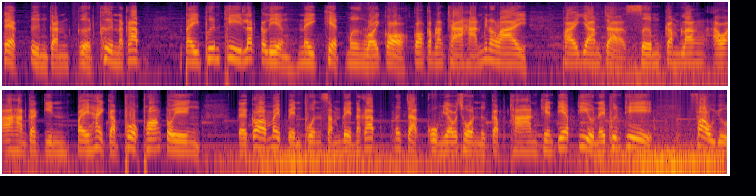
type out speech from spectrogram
แตกตื่นกันเกิดขึ้นนะครับ ในพื้นที่ลัดกะเลียง ในเขตเมืองร้อยก่อกองกำลังทหารมินองลาย พยายามจะเสริมกำลังเอาอาหารการกินไปให้กับพวกพ้องตัวเอง แต่ก็ไม่เป็นผลสำเร็จนะครับ เนื่องจากกลุ่มเยาวชนหรือกับทหารเคนเทียบที่อยู่ในพื้นที่ เฝ้าอยู่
